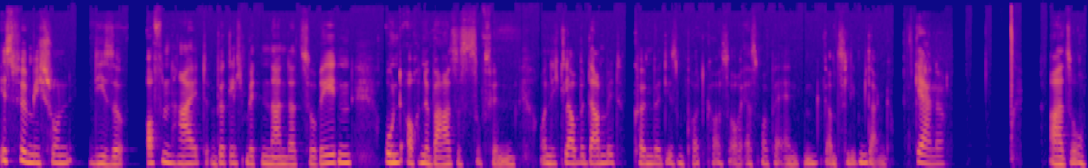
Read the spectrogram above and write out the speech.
ist für mich schon diese Offenheit, wirklich miteinander zu reden und auch eine Basis zu finden. Und ich glaube, damit können wir diesen Podcast auch erstmal beenden. Ganz lieben Dank. Gerne. Also,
